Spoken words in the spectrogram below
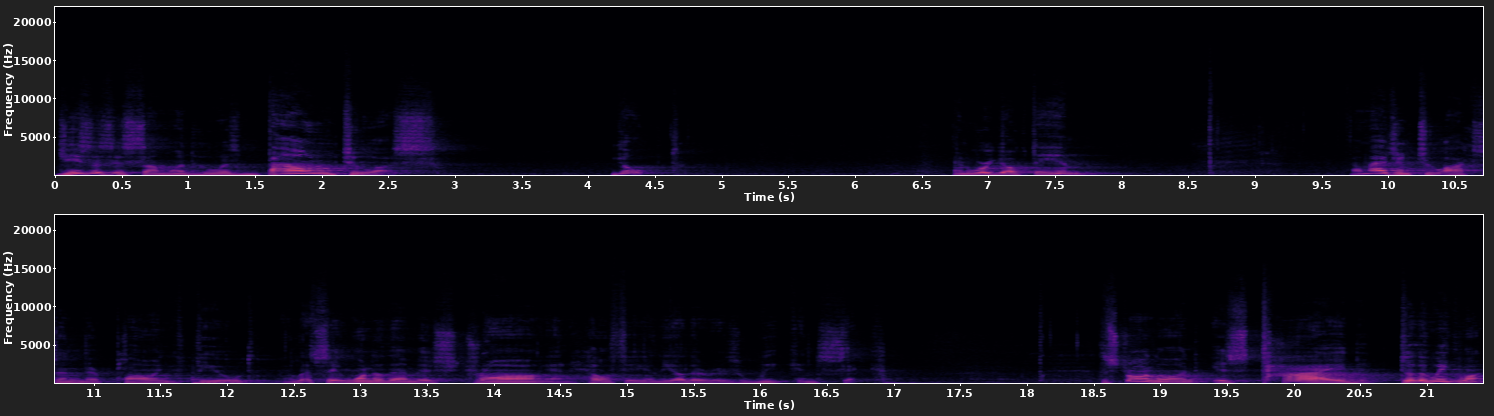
Jesus is someone who is bound to us, yoked. And we're yoked to him. Imagine two oxen, they're plowing a field. And let's say one of them is strong and healthy, and the other is weak and sick. The strong one is tied to the weak one.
